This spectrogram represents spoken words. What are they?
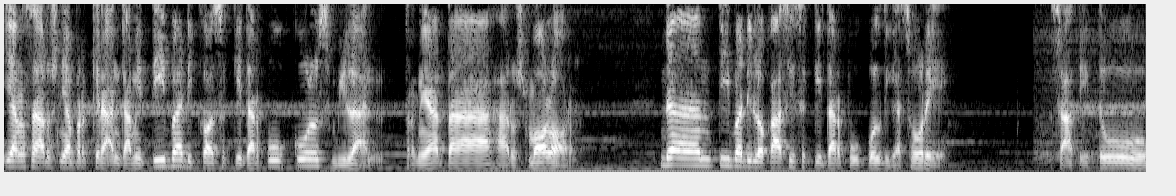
Yang seharusnya perkiraan kami tiba di kos sekitar pukul 9 Ternyata harus molor Dan tiba di lokasi sekitar pukul 3 sore. Saat itu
